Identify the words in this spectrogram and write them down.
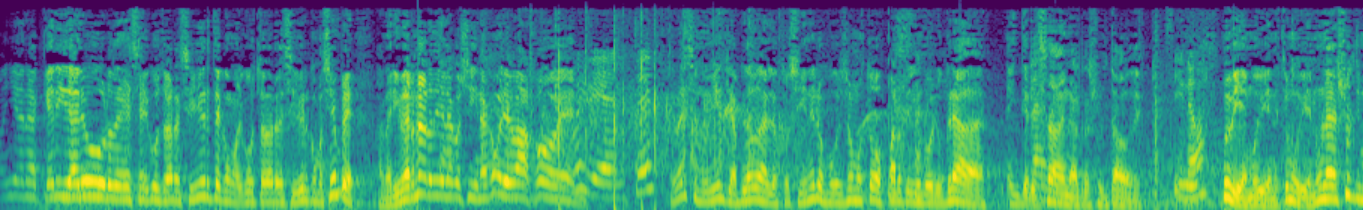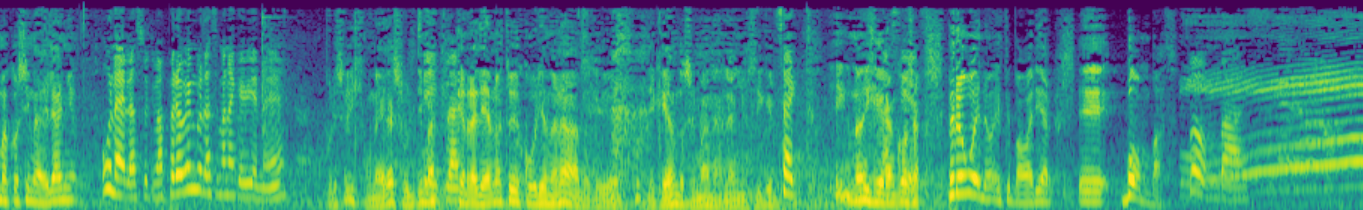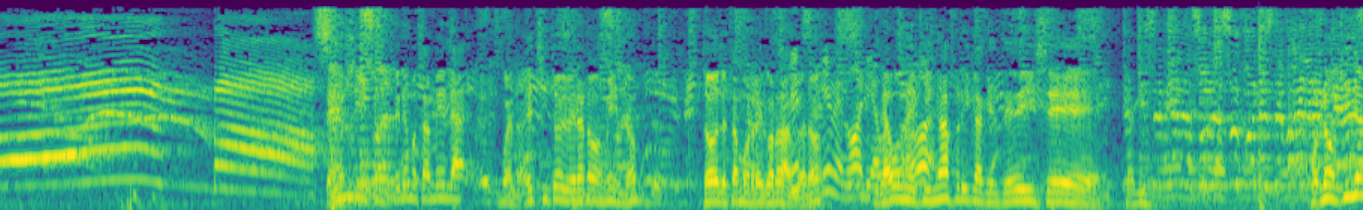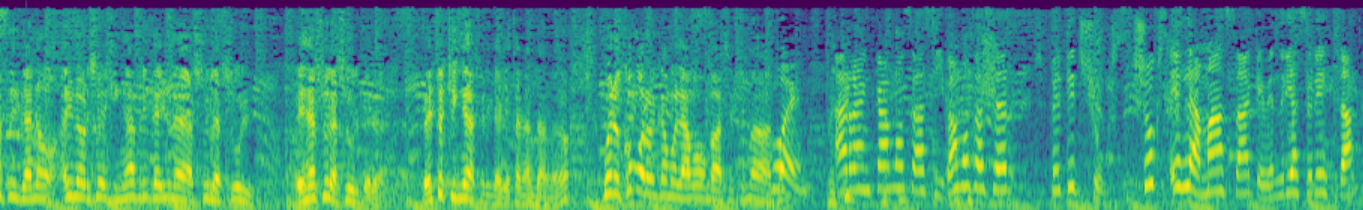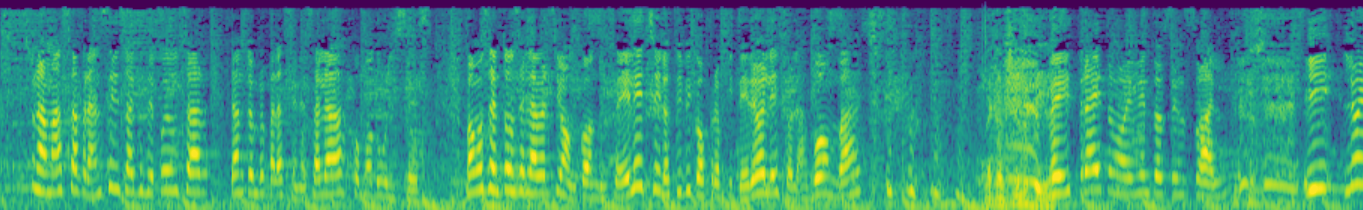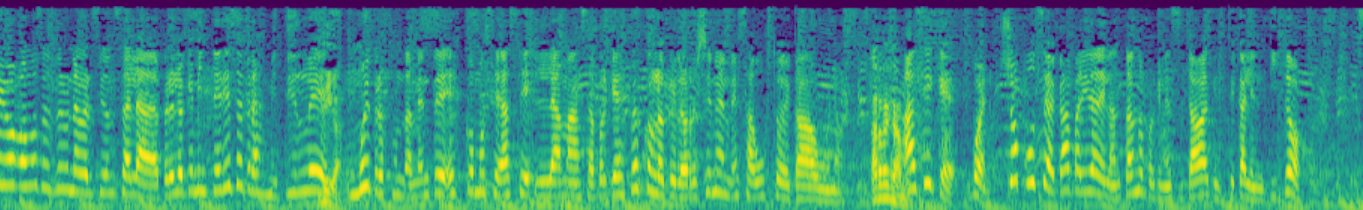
Mañana, querida Lourdes, el gusto de recibirte, como el gusto de recibir, como siempre, a Mary Bernardi en la cocina. ¿Cómo le va, joven? Muy bien, ¿sí? Me parece muy bien que aplaudan a los cocineros porque somos todos parte involucrada e interesada en el resultado de esto. Sí, ¿no? Muy bien, muy bien, estoy muy bien. Una de las últimas cocinas del año, Una de las últimas, pero vengo la semana que viene, ¿eh? por eso dije una de las últimas, Sí, claro. que en realidad no estoy descubriendo nada porque digo, le quedan dos semanas del año, así que Exacto. no dije gran Así cosa. es. Pero bueno, este para variar, eh, bombas. Bombas. Tenemos también la, eh, bueno, éxito del verano 2000, ¿no? Todos lo estamos recordando, ¿no? qué memoria, Y la por voz de favor. King África que te dice que aquí Pues no, King África no. Hay una versión de King África y una de Azul Azul. Es de Azul Azul, pero, pero esto es King África que está cantando, ¿no? Bueno, ¿cómo arrancamos las bombas, estimada? Bueno, Petit. arrancamos así. Vamos a hacer petit choux. Choux es la masa que vendría a ser esta. Es una masa francesa que se puede usar tanto en preparaciones saladas como dulces. Vamos entonces la versión con dulce de leche, los típicos profiteroles o las bombas. La canción lo Me pide. distrae tu movimiento sensual. Y luego vamos a hacer una versión salada. Pero lo que me interesa transmitirles Diga. muy profundamente es cómo se hace la masa. Porque después con lo que lo rellenen es a gusto de cada uno. Arrancamos. Así que, bueno, yo puse acá para ir adelantando porque necesitaba que esté calentito.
